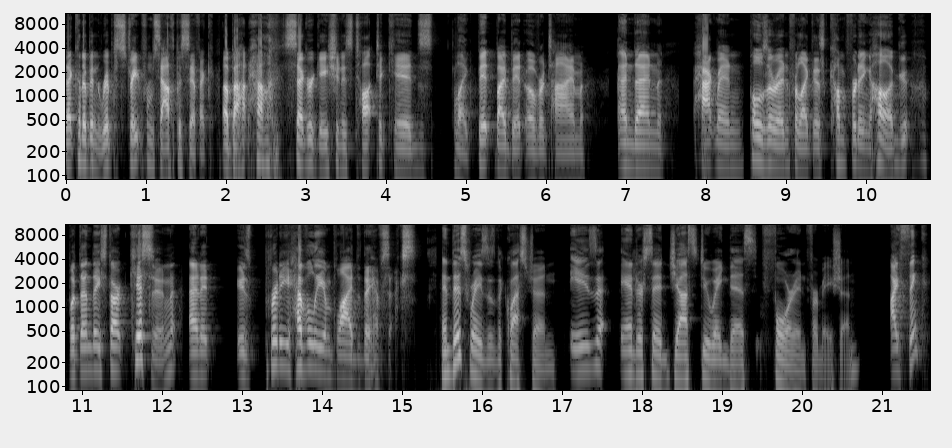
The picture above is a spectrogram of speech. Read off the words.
that could have been ripped straight from South Pacific about how segregation is taught to kids, like bit by bit over time. And then Hackman pulls her in for like this comforting hug, but then they start kissing, and it is pretty heavily implied that they have sex. And this raises the question is Anderson just doing this for information? I think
